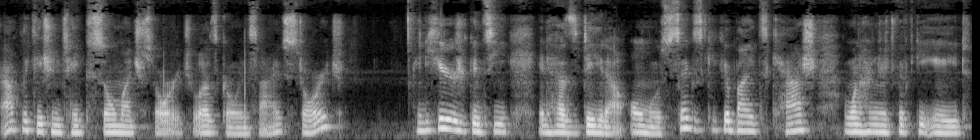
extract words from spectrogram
application takes so much storage. Let's go inside storage. And here you can see it has data almost 6 gigabytes, cache 158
